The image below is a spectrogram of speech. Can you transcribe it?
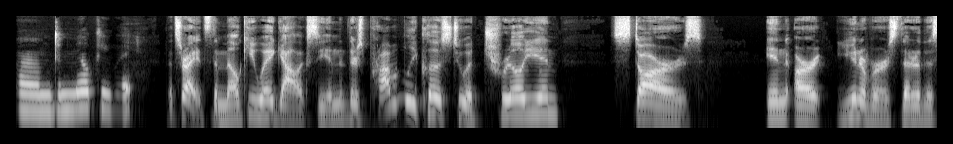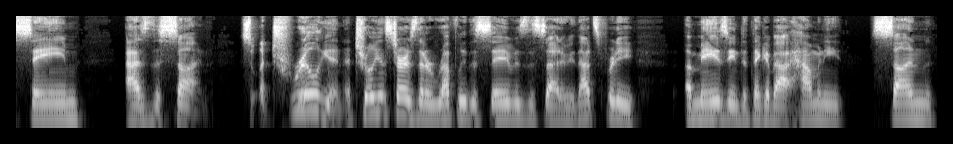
Um, the Milky Way. That's right. It's the Milky Way galaxy. And there's probably close to a trillion stars in our universe that are the same as the sun. So a trillion, a trillion stars that are roughly the same as the sun. I mean, that's pretty amazing to think about how many sun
